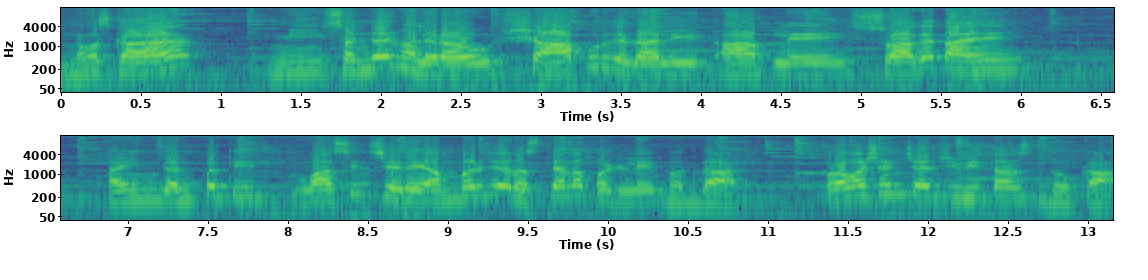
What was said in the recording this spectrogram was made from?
नमस्कार मी संजय भालेराव शहापूर गजालीत आपले स्वागत आहे. ऐन गणपतीत वासिन शेरे अंबरजे रस्त्याला पडले भगदाड प्रवाशांच्या जीवितास धोका.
